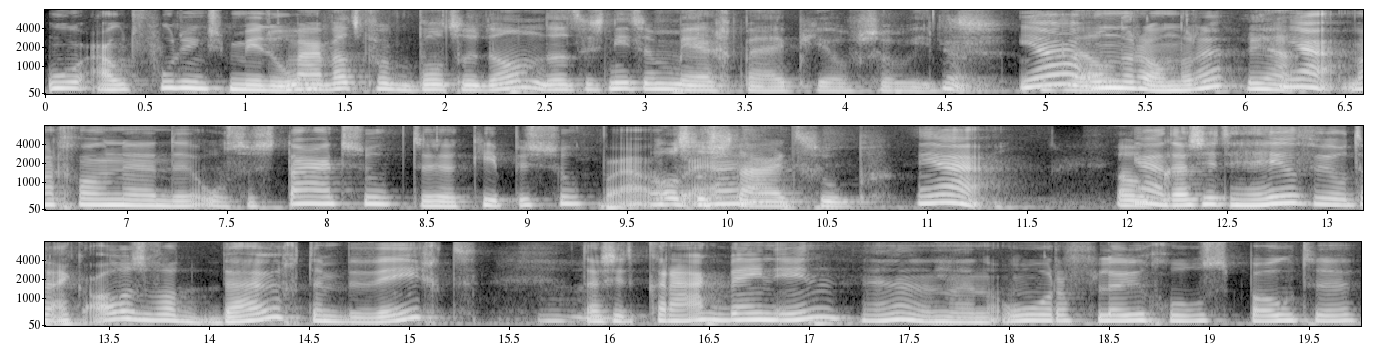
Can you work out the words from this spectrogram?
oeroud voedingsmiddel. Maar wat voor botten dan? Dat is niet een mergpijpje of zoiets. Ja, onder andere. Ja. Ja. maar gewoon eh, de ossenstaartsoep, de kippensoep. een staartsoep. Ja, Ook. Ja, daar zit heel veel. Eigenlijk alles wat buigt en beweegt. Daar zit kraakbeen in. Hè, en- en oren, vleugels, poten.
